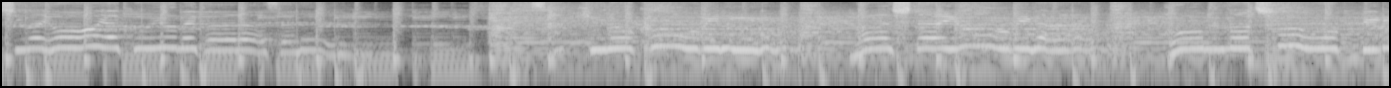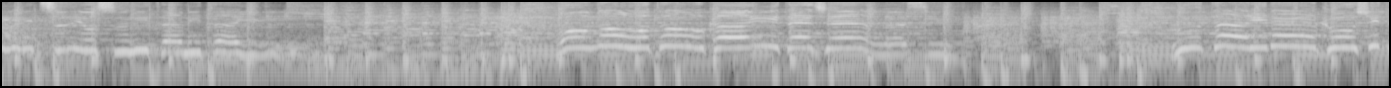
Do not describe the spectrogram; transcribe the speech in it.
私はようやく夢から覚める。さっきの首に回した指がほんのちょっぴり強すぎたみたい。炎と書いてジェラシー。二人でこうして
